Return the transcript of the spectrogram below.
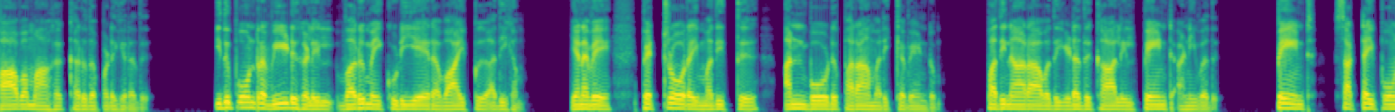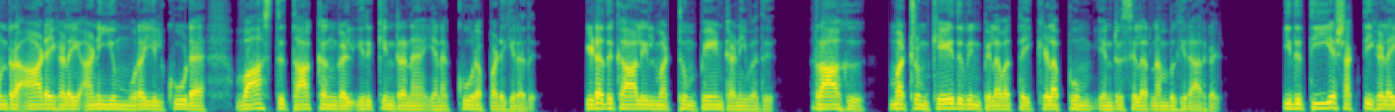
பாவமாக கருதப்படுகிறது. இதுபோன்ற வீடுகளில் வறுமை குடியேற வாய்ப்பு அதிகம். எனவே பெற்றோரை மதித்து அன்போடு பராமரிக்க வேண்டும். பதினாறாவது இடது காலில் பெயிண்ட் அணிவது. பெயிண்ட் சட்டை போன்ற ஆடைகளை அணியும் முறையில் கூட வாஸ்து தாக்கங்கள் இருக்கின்றன எனக் கூறப்படுகிறது. இடது காலில் மட்டும் பெயிண்ட் அணிவது ராகு மற்றும் கேதுவின் பிளவத்தை கிளப்பும் என்று சிலர் நம்புகிறார்கள். இது தீய சக்திகளை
